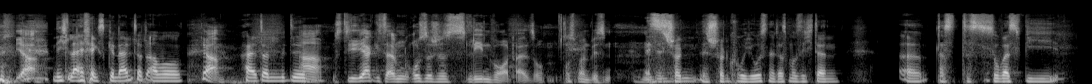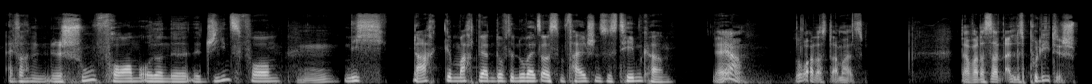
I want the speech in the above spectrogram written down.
Ja. nicht Lifehacks genannt hat, aber Ja. halt dann mit dem. Ah, Stiljak ist ein russisches Lehnwort, also muss man wissen. Es ist schon, es ist schon kurios, ne, dass man sich dann, äh, dass, dass sowas wie einfach eine Schuhform oder eine, eine Jeansform Mhm. nicht nachgemacht werden durfte, nur weil es aus dem falschen System kam. Ja, ja, so war das damals. Da war das halt alles politisch.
